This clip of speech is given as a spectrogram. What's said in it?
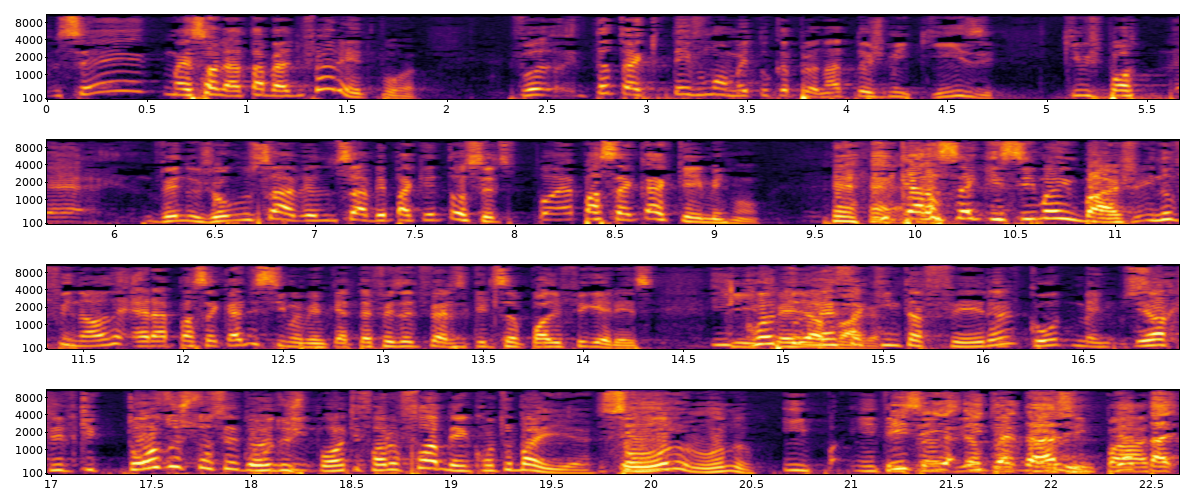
Você começa a olhar a tabela diferente, porra. Tanto é que teve um momento no campeonato de 2015 que o Sport, é, vendo o jogo, não sabia, não sabia pra quem torcer. Disse, é pra secar quem, meu irmão? O cara seca em cima ou embaixo. E no final né, era pra secar de cima mesmo, que até fez a diferença aqui de São Paulo e Figueirense. Enquanto nessa quinta-feira, eu acredito que todos os torcedores do esporte foram o Flamengo contra o Bahia. Todo mundo. empa- E, e, e e detalhe, empate. detalhe,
